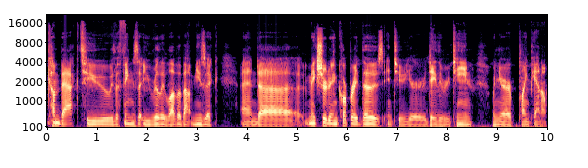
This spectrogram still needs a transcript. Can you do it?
come back to the things that you really love about music and uh, make sure to incorporate those into your daily routine when you're playing piano.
